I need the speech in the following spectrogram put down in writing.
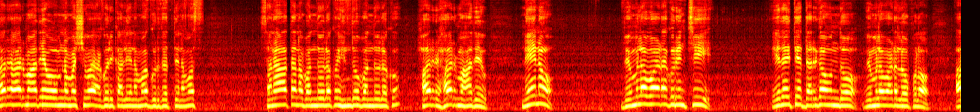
హర్ హర్ మహాదేవ్ ఓం నమ శివాయ అగురి కాళీ నమ గురుదత్తే నమ. సనాతన బంధువులకు హిందూ బంధువులకు హర్ హర్ మహాదేవ్. నేను వెములవాడ గురించి ఏదైతే దర్గా ఉందో వెములవాడ లోపల ఆ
